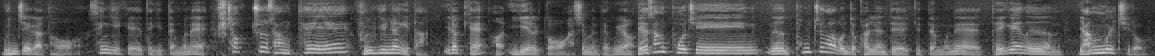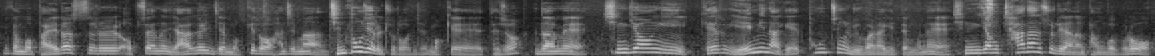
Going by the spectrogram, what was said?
문제가 더 생기게 되기 때문에 척추 상태의 불균형이다. 이렇게 어, 이해를 또 하시면 되고요. 대상포진은 통증하고 이제 관련되어 있기 때문에 대개는 약물 치료, 그러니까 뭐 바이러스를 없애는 약을 이제 먹기도 하지만 진통제를 주로 이제 먹게 되죠. 그 다음에 신경이 계속 예민하게 통증을 유발하기 때문에 신경 차단술이라는 방법으로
